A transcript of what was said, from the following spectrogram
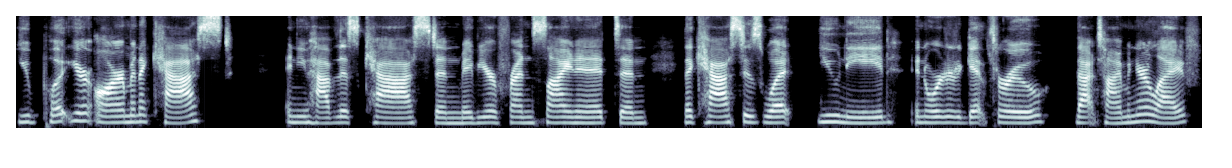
you put your arm in a cast, and you have this cast, and maybe your friends sign it, and the cast is what you need in order to get through that time in your life.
